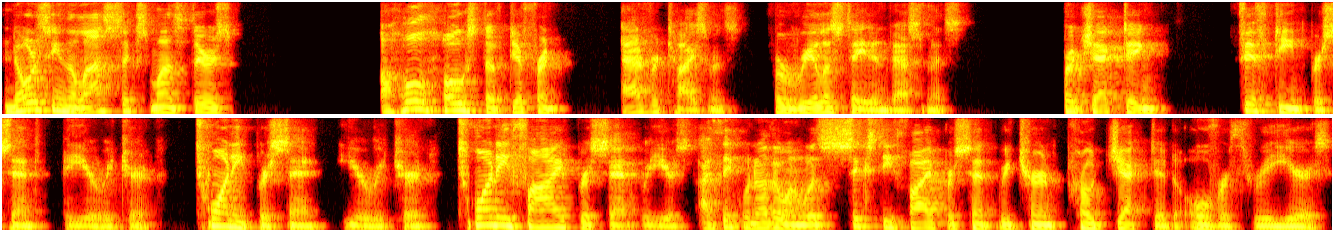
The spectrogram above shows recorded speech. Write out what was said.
noticing the last six months. There's a whole host of different advertisements for real estate investments, projecting 15% a year return, 20% year return, 25% per year. I think another one was 65% return projected over three years.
